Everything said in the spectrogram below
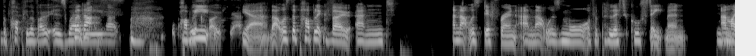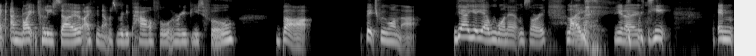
The popular vote is where but we uh, public we- vote. Yeah. yeah, that was the public vote and and that was different and that was more of a political statement. And Mhm. like and rightfully so. I think that was really powerful and really beautiful. But bitch, we want that. Yeah, yeah, yeah. We won it. I'm sorry. Like, Um, you know, he in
